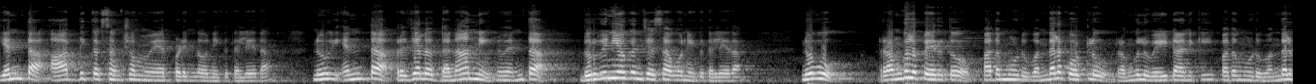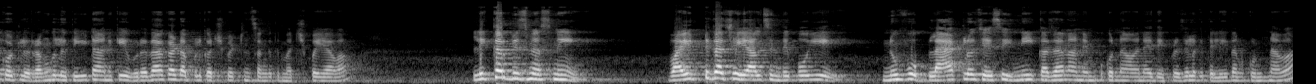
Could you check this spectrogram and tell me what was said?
ఎంత ఆర్థిక సంక్షోభం ఏర్పడిందో నీకు తెలియదా? నువ్వు ఎంత ప్రజల ధనాన్ని నువ్వు ఎంత దుర్వినియోగం చేశావో నీకు తెలియదా? నువ్వు రంగుల పేరుతో పదమూడు వందల కోట్లు రంగులు వేయటానికి పదమూడు వందల కోట్లు రంగులు తీయటానికి వృధాగా డబ్బులు ఖర్చు పెట్టిన సంగతి మర్చిపోయావా? లిక్కర్ బిజినెస్ని వైట్గా చేయాల్సింది పోయి నువ్వు బ్లాక్లో చేసి నీ ఖజానా నింపుకున్నావు అనేది ప్రజలకు తెలియదు అనుకుంటున్నావా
